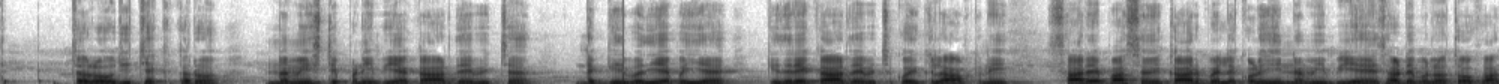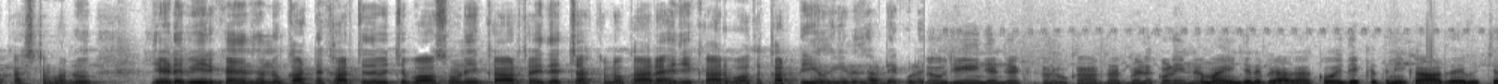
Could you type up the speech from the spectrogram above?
ਤੇ ਚਲੋ ਜੀ ਚੈੱਕ ਕਰੋ, ਨਵੀਂ ਸਟਿਪਣੀ ਪਈ ਆ ਕਾਰ ਦੇ ਵਿੱਚ। ਡੱਗੀ ਵਧੀਆ ਪਈ ਹੈ। ਕਿਧਰੇ ਕਾਰ ਦੇ ਵਿੱਚ ਕੋਈ ਗਲਾਵਟ ਨਹੀਂ। ਸਾਰੇ ਪਾਸਿਓਂ ਹੀ ਕਾਰ ਬਿਲਕੁਲ ਹੀ ਨਵੀਂ ਪਈ ਹੈ। ਇਹ ਸਾਡੇ ਵੱਲੋਂ ਤੋਹਫਾ ਕਸਟਮਰ ਨੂੰ। ਜਿਹੜੇ ਵੀਰ ਕਹਿੰਦੇ ਸਾਨੂੰ ਘੱਟ ਖਰਚੇ ਦੇ ਵਿੱਚ ਬਹੁਤ ਸੋਹਣੀ ਕਾਰ ਚਾਹੀਦੀ ਹੈ। ਚੱਕ ਲਓ ਕਾਰ। ਇਹੋ ਜੀ ਕਾਰ ਬਹੁਤ ਘੱਟ ਹੀ ਆਉਂਦੀਆਂ ਨੇ ਸਾਡੇ ਕੋਲੇ। ਲਓ ਜੀ ਇੰਜਨ ਚੈੱਕ ਕਰੋ। ਕਾਰ ਦਾ ਬਿਲਕੁਲ ਹੀ ਨਵਾਂ ਇੰਜਨ ਪਿਆਗਾ ਕੋਈ ਦਿੱਕਤ ਨਹੀਂ ਕਾਰ ਦੇ ਵਿੱਚ।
